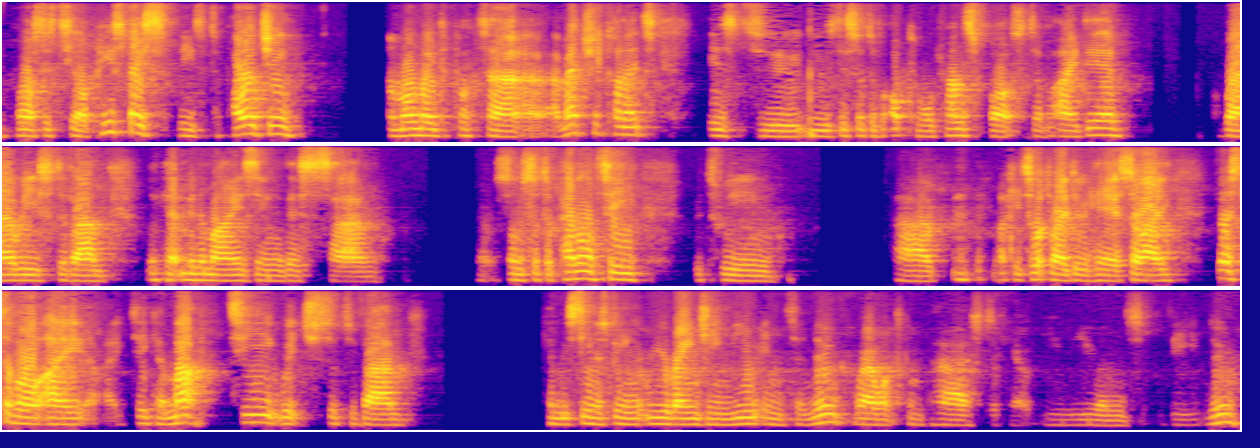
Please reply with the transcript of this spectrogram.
Of course, this TLP space needs a topology, and one way to put a, a metric on it is to use this sort of optimal transport sort of idea, where we sort of um, look at minimizing this um, some sort of penalty between, uh, okay, so what do I do here? So I, first of all, I, I take a map T, which sort of um, can be seen as being rearranging mu into nu, where I want to compare sort of, you know, mu and v nu.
